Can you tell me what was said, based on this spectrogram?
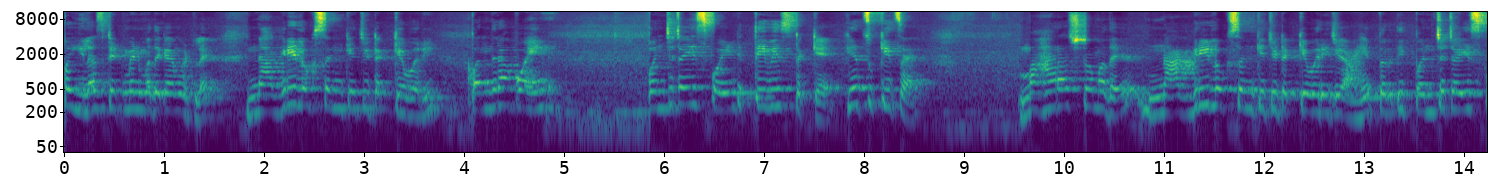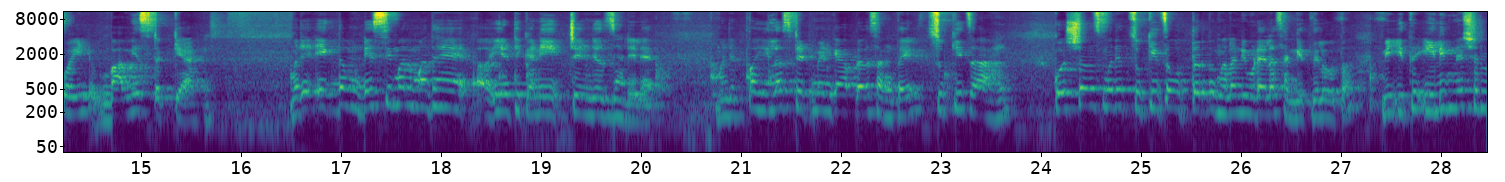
पहिल्या स्टेटमेंटमध्ये काय म्हटलंय? नागरी लोकसंख्येची टक्केवारी पंधरा पॉईंट पंचेचाळीस पॉईंट तेवीस टक्के हे चुकीचं आहे. महाराष्ट्रामध्ये नागरी लोकसंख्येची टक्केवारी जी आहे तर ती पंचेचाळीस पॉईंट बावीस टक्के आहे. म्हणजे एकदम डेसिमलमध्ये या ठिकाणी चेंजेस झालेले आहेत. म्हणजे पहिलं स्टेटमेंट काय आपल्याला सांगता येईल? चुकीचं आहे. क्वेश्चन्समध्ये चुकीचं उत्तर तुम्हाला निवडायला सांगितलेलं होतं. मी इथे इलिमिनेशन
